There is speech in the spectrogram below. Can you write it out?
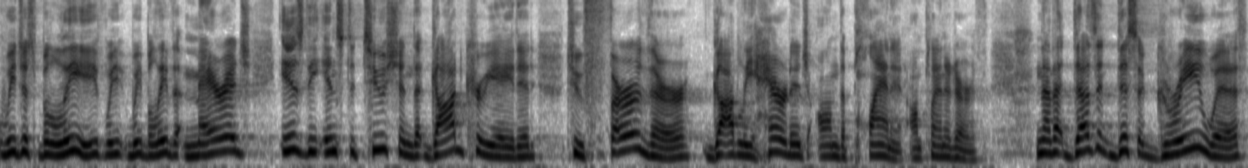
we just believe, we, we believe that marriage is the institution that God created to further godly heritage on the planet, on planet Earth. Now, that doesn't disagree with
